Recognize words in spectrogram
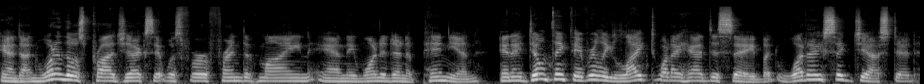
And on one of those projects, it was for a friend of mine and they wanted an opinion. And I don't think they really liked what I had to say, but what I suggested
